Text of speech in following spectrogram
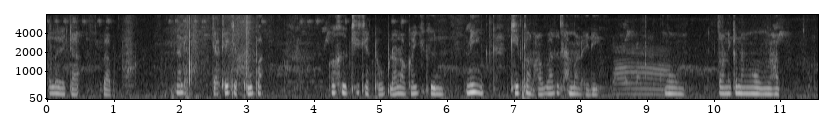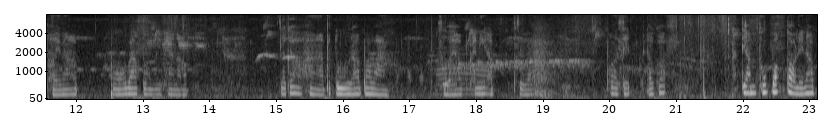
ก็เลยจะแบบนั่นแหละอยากขี้เกียจทุบอะก็คือขี้เกียจทุบแล้วเราก็ยืนนิ่งคิดก่อนครับว่าจะทำอะไรดี งง ตอนนี้กำลังงงนะครับ ถอยมาครับอ๋อวางตรงนี้แทนนะครับ แล้วก็หาประตูนะครับมาวาง สวยครับแค่นี้ครับสวยแล้วพอเสร็จแล้วก็เตรียมทุบบล็อกต่อเลยนะครับ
